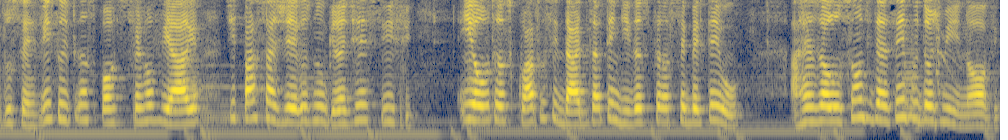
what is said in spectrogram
do serviço de transportes ferroviário de passageiros no Grande Recife. e outras quatro cidades atendidas pela CBTU. A resolução de dezembro de 2009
